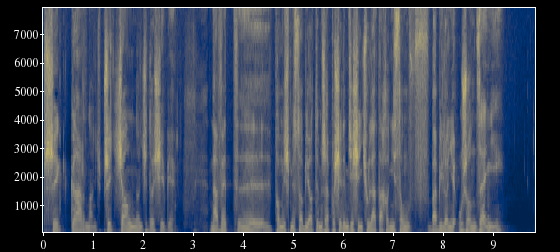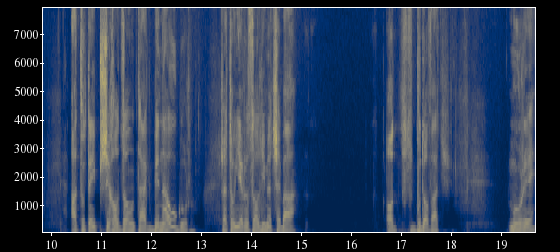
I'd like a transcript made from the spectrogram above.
przygarnąć, przyciągnąć do siebie. Nawet y, pomyślmy sobie o tym, że po 70 latach oni są w Babilonie urządzeni, a tutaj przychodzą tak jakby na ugór, że tą Jerozolimę trzeba odbudować, mury,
